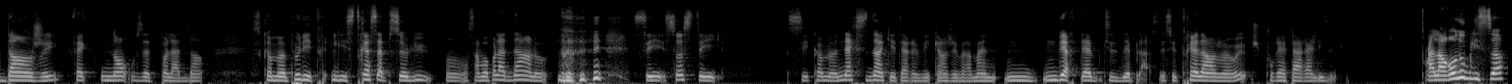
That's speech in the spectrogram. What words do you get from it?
danger. Fait que non, vous n'êtes pas là-dedans. C'est comme un peu les, stress absolus. On s'en va pas là-dedans, là. c'est, ça. C'est comme un accident qui est arrivé quand j'ai vraiment une, vertèbre qui se déplace. Et c'est très dangereux. Je pourrais paralyser. Alors, on oublie ça.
